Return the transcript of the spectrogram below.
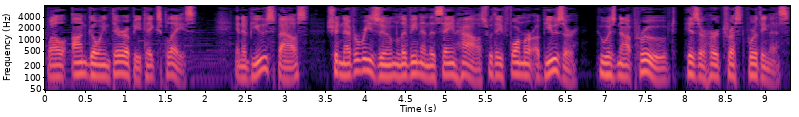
while ongoing therapy takes place. An abused spouse should never resume living in the same house with a former abuser who has not proved his or her trustworthiness.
